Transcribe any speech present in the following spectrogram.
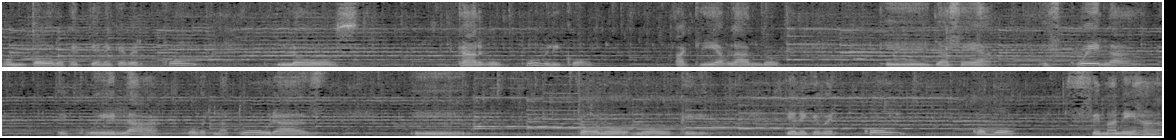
con todo lo que tiene que ver con los cargos públicos, aquí hablando eh, ya sea escuela, escuela, gobernaturas, eh, todo lo, que tiene que ver con cómo se maneja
